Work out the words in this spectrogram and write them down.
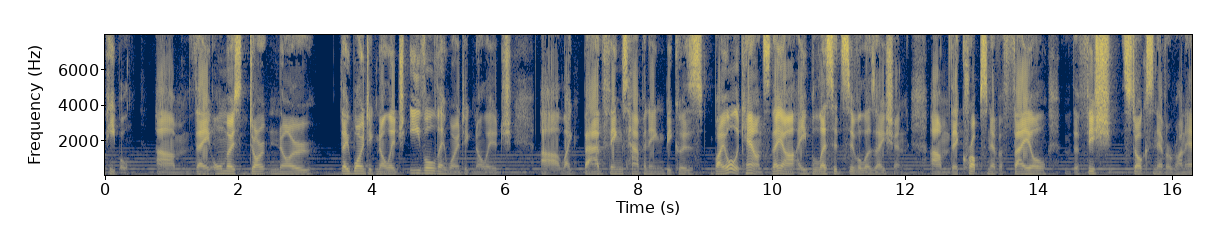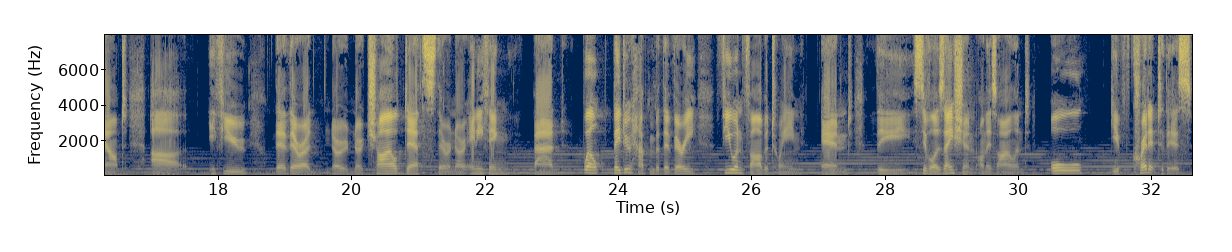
people. Um, they almost don't know, they won't acknowledge evil, they won't acknowledge uh, like bad things happening because, by all accounts, they are a blessed civilization. Um, their crops never fail, the fish stocks never run out. Uh, if you, there, there are no no child deaths, there are no anything bad well, they do happen, but they're very few and far between. And the civilization on this island all give credit to this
